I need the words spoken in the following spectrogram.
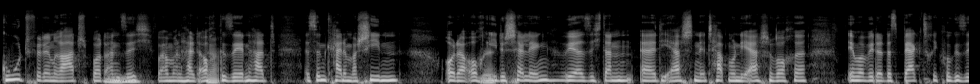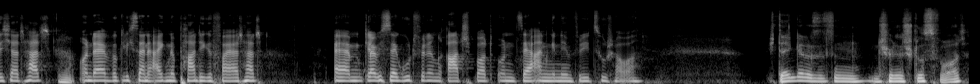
gut für den Radsport an sich, weil man halt auch Mhm. Ja. gesehen hat, es sind keine Maschinen. Oder auch Nee. Ide Schelling, wie er sich dann äh, die ersten Etappen und die erste Woche immer wieder das Bergtrikot gesichert hat Ja. und da wirklich seine eigene Party gefeiert hat. Ähm, glaube ich, sehr gut für den Radsport und sehr angenehm für die Zuschauer. Ich denke, das ist ein, ein schönes Schlusswort.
